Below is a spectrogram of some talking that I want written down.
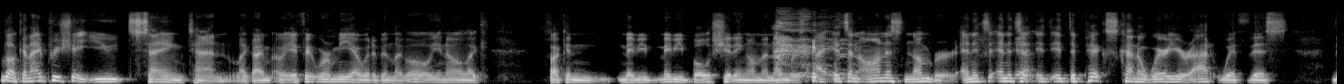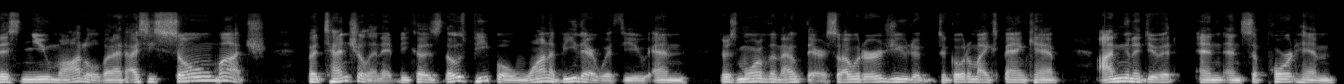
Look, and I appreciate you saying ten. Like, I'm. If it were me, I would have been like, oh, you know, like, fucking maybe maybe bullshitting on the numbers. I, it's an honest number, and it's and it's Yeah. a, it, it depicts kind of where you're at with this this new model. But I, I see so much potential in it because those people want to be there with you and there's more of them out there so i would urge you to, to go to mike's bandcamp i'm going to do it and and support him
